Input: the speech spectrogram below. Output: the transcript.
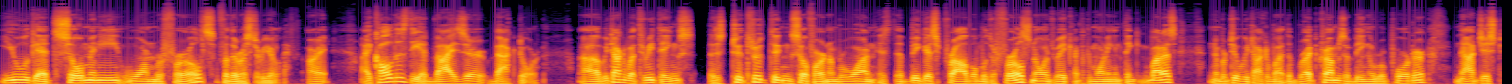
you will get so many warm referrals for the rest of your life. All right. I call this the advisor backdoor. Uh, we talked about three things. There's two, three things so far. Number one is the biggest problem with referrals. No one's waking up in the morning and thinking about us. Number two, we talked about the breadcrumbs of being a reporter, not just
